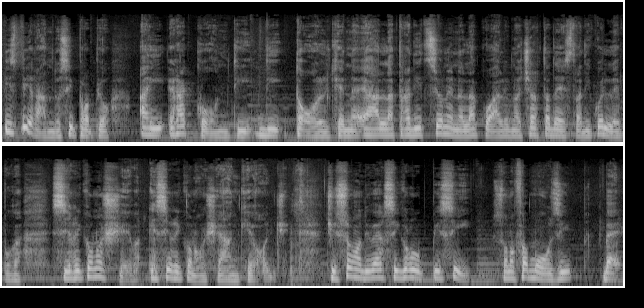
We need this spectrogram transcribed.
ispirandosi proprio ai racconti di Tolkien e alla tradizione nella quale una certa destra di quell'epoca si riconosceva e si riconosce anche oggi. Ci sono diversi gruppi, sì, sono famosi, beh,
